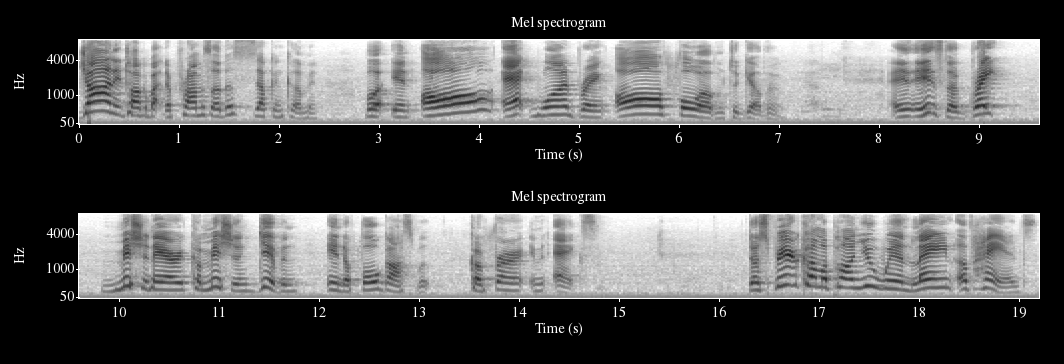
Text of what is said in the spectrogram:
John, it talk about the promise of the second coming. But in all, Act 1 bring all four of them together. And it's the great missionary commission given in the full gospel, confirmed in Acts. The Spirit come upon you when laying of hands,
